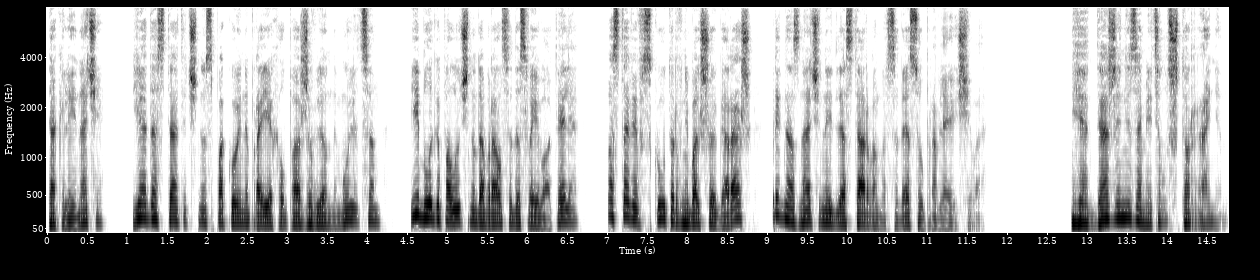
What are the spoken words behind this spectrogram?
Так или иначе, я достаточно спокойно проехал по оживленным улицам и благополучно добрался до своего отеля, поставив скутер в небольшой гараж, предназначенный для старого Мерседеса управляющего. Я даже не заметил, что ранен.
